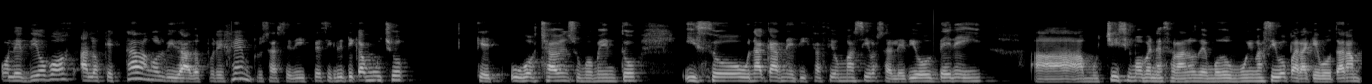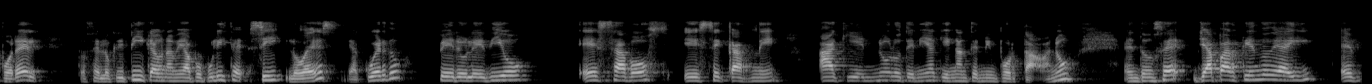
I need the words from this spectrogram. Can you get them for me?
o les dio voz a los que estaban olvidados, por ejemplo. O sea, se dice, se critica mucho que Hugo Chávez en su momento hizo una carnetización masiva, o sea, le dio DNI a muchísimos venezolanos de modo muy masivo para que votaran por él. Entonces lo critica una medida populista, sí, lo es, de acuerdo, pero le dio esa voz, ese carné a quien no lo tenía, a quien antes no importaba, ¿no? Entonces, ya partiendo de ahí, es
